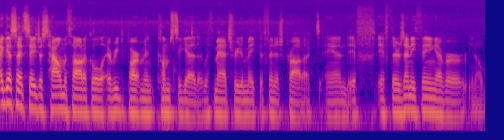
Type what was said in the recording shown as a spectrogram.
I guess I'd say just how methodical every department comes together with MadTree to make the finished product. And if if there's anything ever you know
